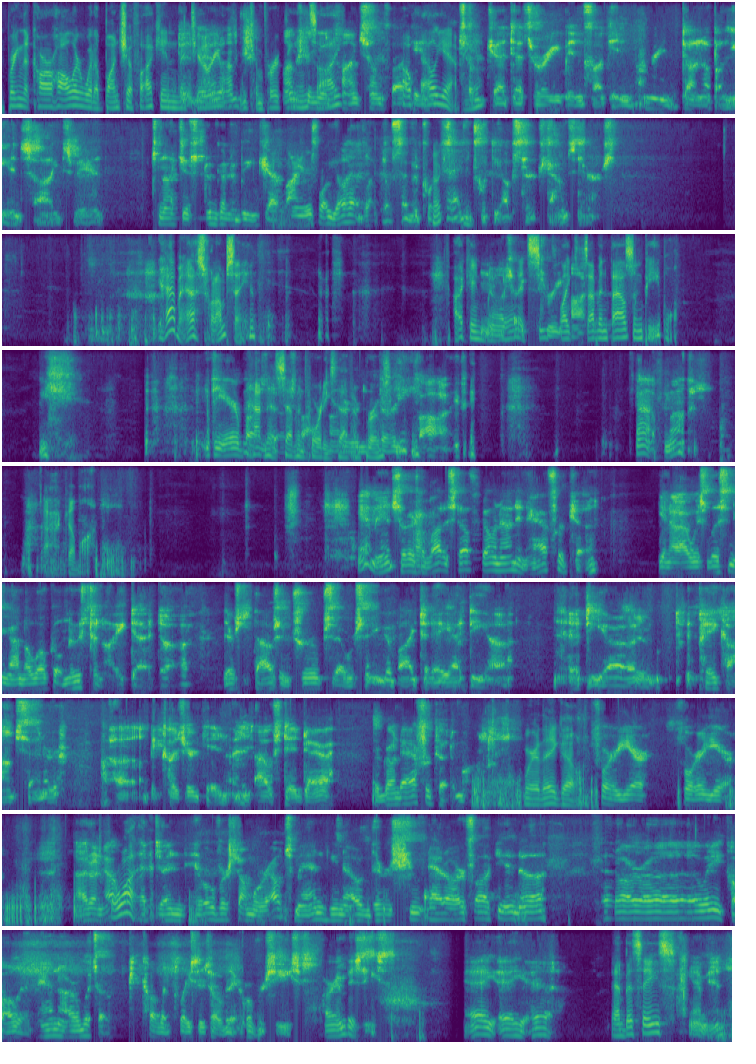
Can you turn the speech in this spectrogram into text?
Bring the car hauler with a bunch of fucking Dude, materials man, and convert them sure inside. find some Oh fucking hell yeah, man! jet that's already been fucking redone up on the insides, man. It's not just going to be jetliners. Well, you'll have like those 747s with the upstairs, downstairs. Yeah, man, that's what I'm saying. Fucking No, it's man, it seats like seven thousand people. The Airbus Not in a 747, broski. 535. Ah, come on. ah, come on. Yeah, man. So there's a lot of stuff going on in Africa. You know, I was listening on the local news tonight that uh, there's a thousand troops that were saying goodbye today at the uh, at the uh, Paycom Center uh, because they're getting ousted there. They're going to Africa tomorrow Where they go? for a year. For a year. I don't know. For what? Then over somewhere else, man, you know, they're shooting at our fucking, uh, at our, uh, what do you call it, man? Our, what's our call it places over there overseas? Our embassies. Hey, hey, yeah. Embassies? Yeah, man.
